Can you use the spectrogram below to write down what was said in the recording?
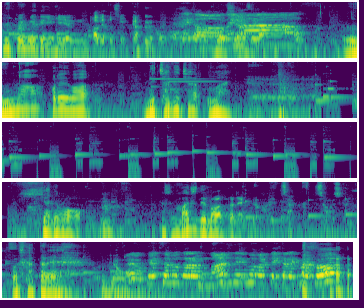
いや食べた瞬間。ももう幸せがうまこれは、めちゃめちゃうまい。いやでも、うんマジでうまかったねい。や、めちゃくちゃ美味しかったです。美味しかったね。はい、お客様からマジでうまかったいただきますあ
